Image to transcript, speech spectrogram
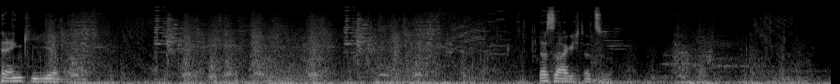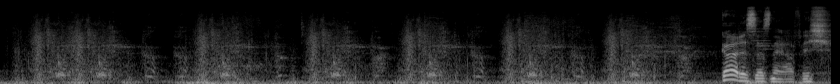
tanky ihr wart. Das sage ich dazu. Gott, ist das nervig.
